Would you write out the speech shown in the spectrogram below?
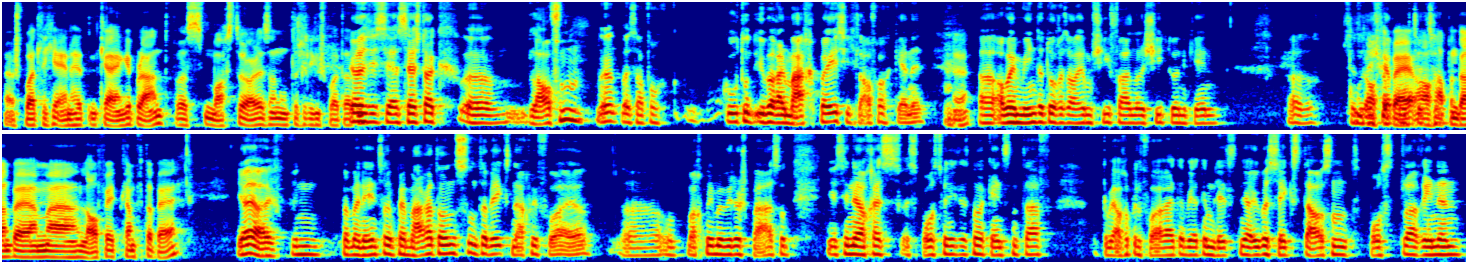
Äh, sportliche Einheiten klar eingeplant. Was machst du alles an unterschiedlichen Sportarten? Ja, es ist sehr, sehr stark äh, Laufen, ne, weil es einfach gut und überall machbar ist. Ich laufe auch gerne. Ja. Aber im Winter durchaus auch im Skifahren oder Skitouren gehen. Also, sind und auch dabei, auch ab und an bei einem Laufwettkampf dabei? Ja, ja, ich bin permanent bei Marathons unterwegs, nach wie vor, ja. Und macht mir immer wieder Spaß. Und wir sind ja auch als, als Post, wenn ich das noch ergänzen darf, glaube ich, auch ein bisschen Vorreiter. Wir hatten im letzten Jahr über 6000 Postlerinnen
